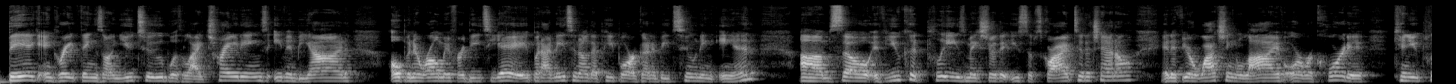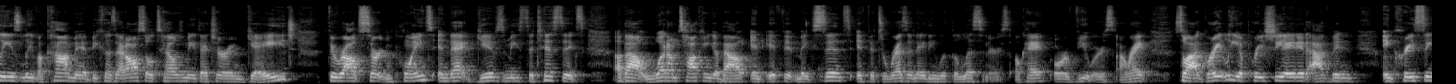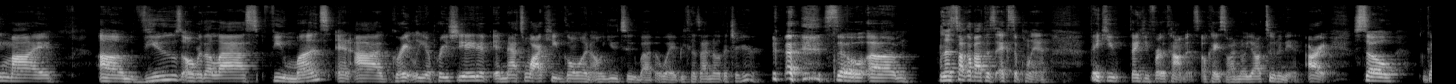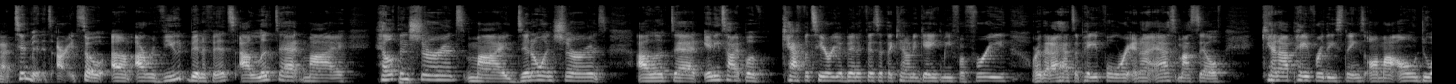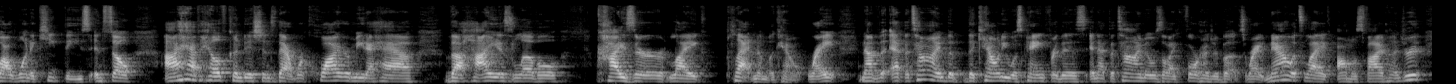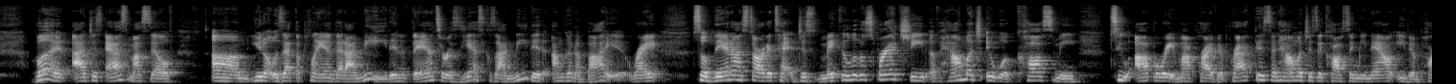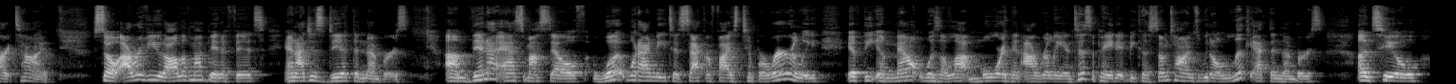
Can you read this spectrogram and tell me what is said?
big and great things on YouTube with like trainings, even beyond open enrollment for DTA. But I need to know that people are going to be tuning in. Um, so if you could please make sure that you subscribe to the channel. And if you're watching live or recorded, can you please leave a comment? Because that also tells me that you're engaged throughout certain points. And that gives me statistics about what I'm talking about and if it makes sense, if it's resonating with the listeners, okay, or viewers. All right. So I greatly appreciate it. I've been increasing my um, views over the last few months, and I greatly appreciate it. And that's why I keep going on YouTube, by the way, because I know that you're here. so, um, Let's talk about this exit plan. Thank you. Thank you for the comments. Okay. So I know y'all tuning in. All right. So got 10 minutes. All right. So, um, I reviewed benefits. I looked at my health insurance, my dental insurance. I looked at any type of cafeteria benefits that the county gave me for free or that I had to pay for. And I asked myself, can I pay for these things on my own? Do I want to keep these? And so I have health conditions that require me to have the highest level Kaiser like platinum account, right? Now, the, at the time, the, the county was paying for this. And at the time, it was like 400 bucks, right? Now it's like almost 500. But I just asked myself, um, you know, is that the plan that I need? And if the answer is yes, because I need it, I'm going to buy it, right? So then I started to just make a little spreadsheet of how much it would cost me to operate my private practice and how much is it costing me now, even part time. So I reviewed all of my benefits and I just did the numbers. Um, then I asked myself, what would I need to sacrifice temporarily if the amount was a lot more than I really anticipated? Because sometimes we don't look at the numbers until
